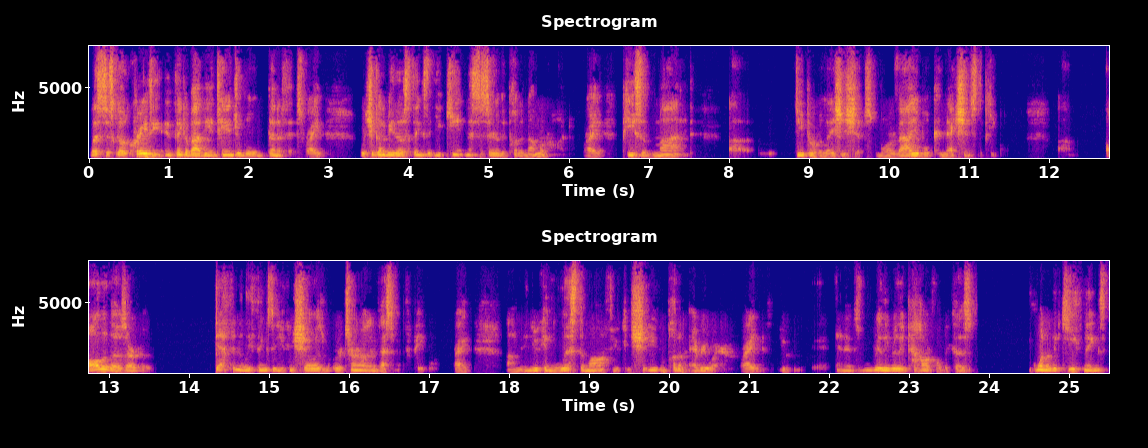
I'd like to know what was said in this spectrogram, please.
let's just go crazy and think about the intangible benefits, right? Which are going to be those things that you can't necessarily put a number on, right? Peace of mind, uh, deeper relationships, more valuable connections to people. Um, all of those are definitely things that you can show as return on investment for people, right? Um, and you can list them off. You can sh- you can put them everywhere, right? You, and it's really really powerful because one of the key things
